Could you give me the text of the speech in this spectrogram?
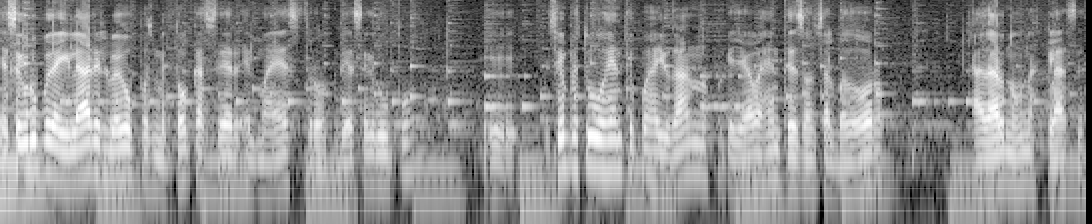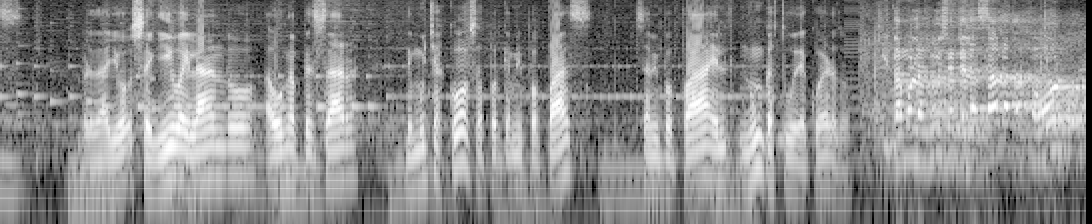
Ese grupo de Aguilares luego pues me toca ser el maestro de ese grupo. Eh, siempre estuvo gente pues ayudándonos porque llegaba gente de San Salvador a darnos unas clases, ¿verdad? Yo seguí bailando aún a pesar de muchas cosas, porque mis papás, o sea, mi papá, él nunca estuvo de acuerdo. Quitamos las luces de la sala, por favor.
